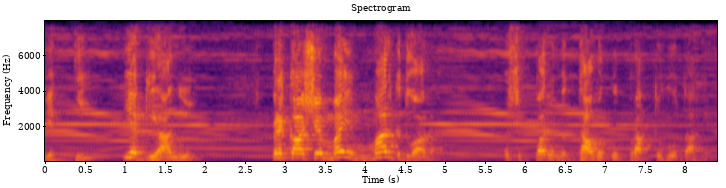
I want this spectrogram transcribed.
व्यक्ति या ज्ञानी प्रकाशमय मार्ग द्वारा उस परम धाम को प्राप्त होता है।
